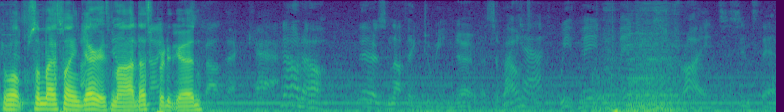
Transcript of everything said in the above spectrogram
well, somebody's playing Garry's Mod. That's pretty good. about that cat. No, no, there's nothing to be nervous about. cat? We've made major strides since then.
